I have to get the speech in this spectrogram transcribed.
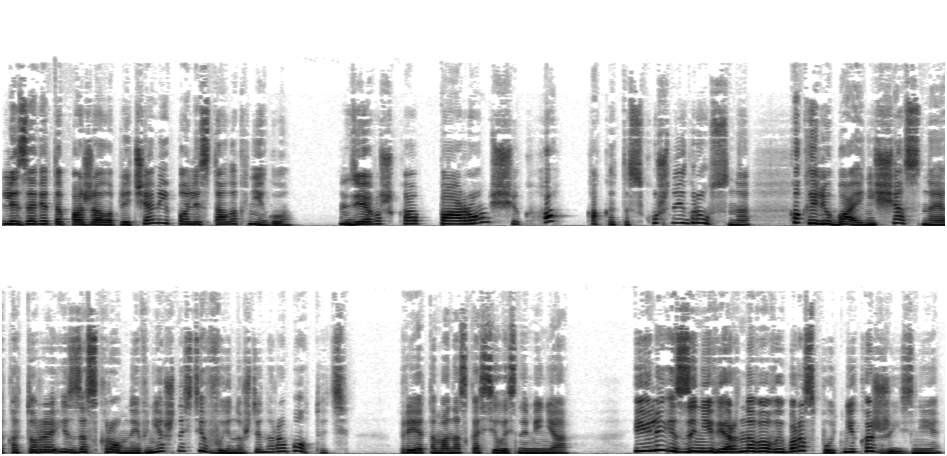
Лизавета пожала плечами и полистала книгу. «Девушка, паромщик? Ха! Как это скучно и грустно! как и любая несчастная, которая из-за скромной внешности вынуждена работать. При этом она скосилась на меня. Или из-за неверного выбора спутника жизни.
